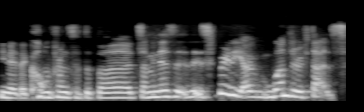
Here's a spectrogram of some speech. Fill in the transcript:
you know, the conference of the birds. I mean, there's it's really. I wonder if that's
